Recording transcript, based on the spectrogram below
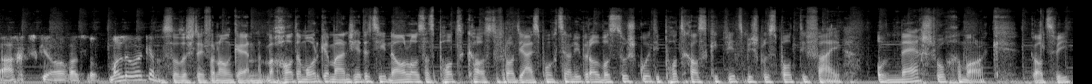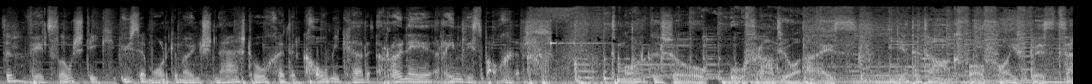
80 Jahre. Also mal schauen. So, der Stefan Angern. Man kann den Morgenmensch jederzeit nachlesen als Podcast auf radio1.ch und überall, wo es sonst gute Podcasts gibt, wie zum Beispiel Spotify. Und nächste Woche, Marc, geht es weiter? Wird's lustig. Unser Morgenmensch nächste Woche der Komiker René Rindlisbacher. Die Morgenshow auf Radio 1. Jeden Tag 5 bis 10.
